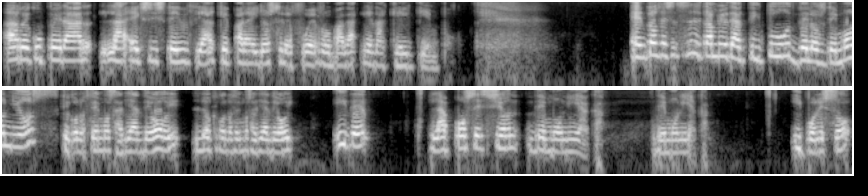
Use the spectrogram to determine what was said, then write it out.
a recuperar la existencia que para ellos se le fue robada en aquel tiempo. Entonces, ese es el cambio de actitud de los demonios que conocemos a día de hoy, lo que conocemos a día de hoy, y de la posesión demoníaca. Demoníaca. Y por eso,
